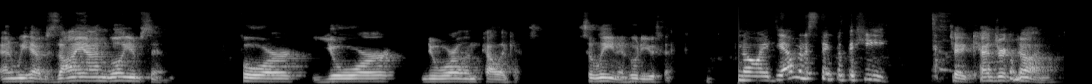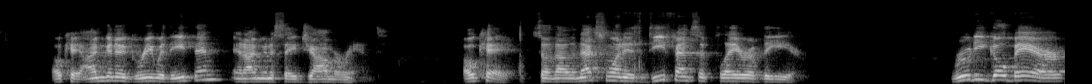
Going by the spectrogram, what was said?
And we have Zion Williamson for your New Orleans Pelicans. Selena, who do you think? No idea. I'm going to stick with the Heat. Okay, Kendrick Nunn. Okay, I'm going to agree with Ethan, and I'm going to say Ja Morant. Okay, so now the next one is Defensive Player of the Year. Rudy Gobert,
